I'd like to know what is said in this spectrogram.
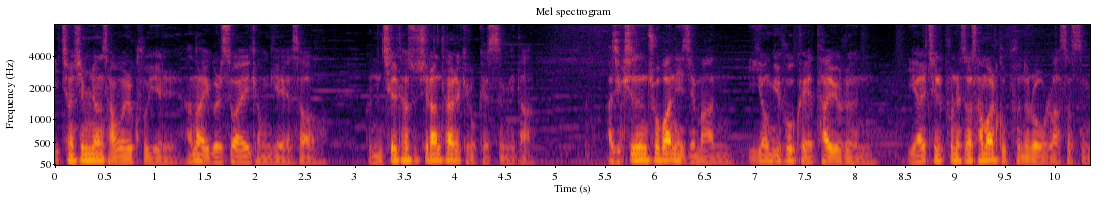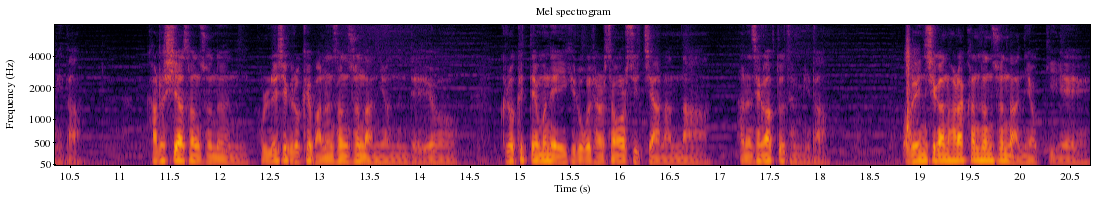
2010년 4월 9일 하나 이글스와의 경기에서 그는 7타수 7안타를 기록했습니다. 아직 시즌 초반이지만 이 경기 후 그의 타율은 2할 7푼에서 3할 9푼으로 올랐었습니다. 가르시아 선수는 볼넷이 그렇게 많은 선수는 아니었는데요. 그렇기 때문에 이 기록을 달성할 수 있지 않았나 하는 생각도 듭니다. 오랜 시간 활약한 선수는 아니었기에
